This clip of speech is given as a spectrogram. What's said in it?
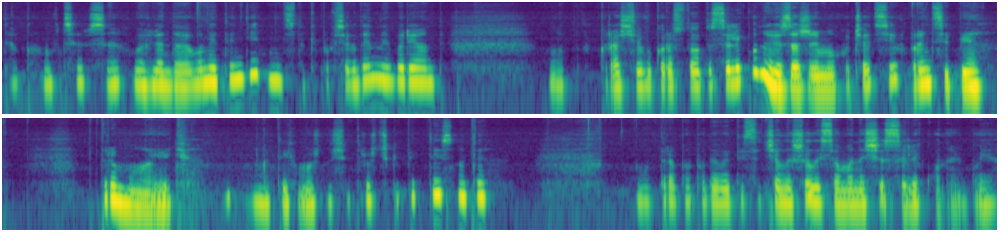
Так, це все виглядає. Вони тендітні, це такий повсякденний варіант. От, краще використовувати силіконові зажими, хоча ці, в принципі, тримають. От їх можна ще трошечки підтиснути. От, треба подивитися, чи лишилися у мене ще силіконові, бо я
